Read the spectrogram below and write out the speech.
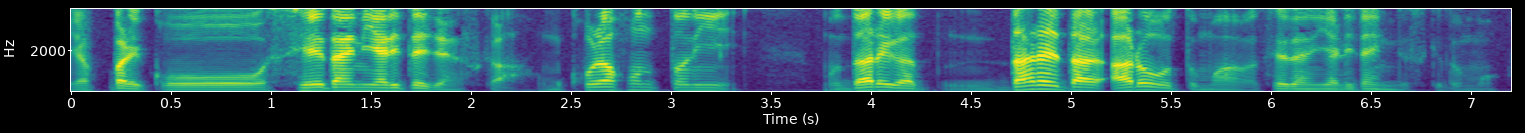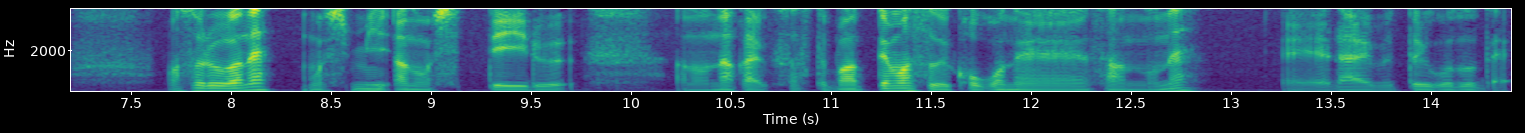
やっぱりこう、盛大にやりたいじゃないですか。もうこれは本当に、もう誰が、誰だあろうとまあ盛大にやりたいんですけども、まあそれがね、もうしみ、あの、知っている、あの、仲良くさせてもらってます、ここねさんのね、えーライブということで、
